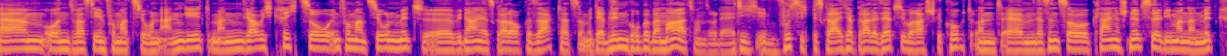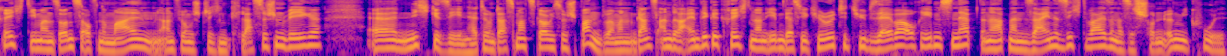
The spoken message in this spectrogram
Ähm, und was die Informationen angeht, man, glaube ich, kriegt so Informationen mit, äh, wie Daniel jetzt gerade auch gesagt hat, so mit der Blindengruppe beim Marathon. So, da hätte ich, wusste ich bis gerade, ich habe gerade selbst überrascht geguckt und ähm, das sind so kleine Schnipsel, die man dann mitkriegt, die man sonst auf normalen, in Anführungsstrichen klassischen Wege äh, nicht gesehen hätte. Und das macht es, glaube ich, so spannend, weil man ganz andere Einblicke kriegt und dann eben der Security-Typ selber auch eben snappt und dann hat man seine Sichtweise und das ist schon irgendwie cool.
